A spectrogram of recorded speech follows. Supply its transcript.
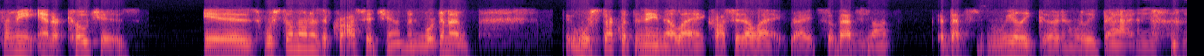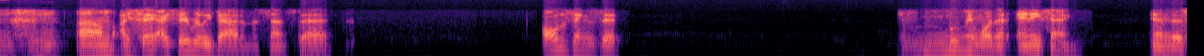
for me and our coaches, is we're still known as a CrossFit gym, and we're gonna we're stuck with the name LA, CrossFit LA, right? So that's Mhm. not that's really good and really bad. Mm-hmm, mm-hmm. Um, I say I say really bad in the sense that all the things that move me more than anything in this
